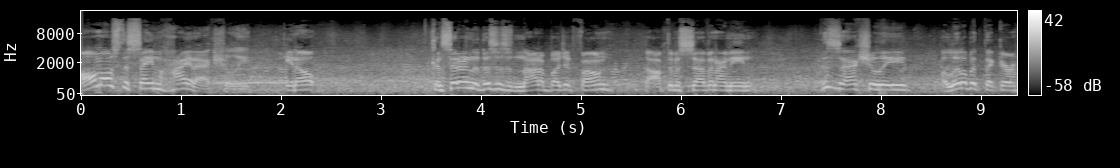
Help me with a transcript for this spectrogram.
Almost the same height, actually. You know, considering that this is not a budget phone, the Optimus 7, I mean, this is actually a little bit thicker.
